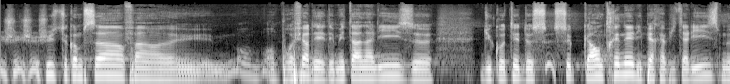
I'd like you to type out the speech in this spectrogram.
juste comme ça, enfin, euh, on, pourrait faire des, méta-analyses du côté de ce, qu'a entraîné l'hypercapitalisme,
